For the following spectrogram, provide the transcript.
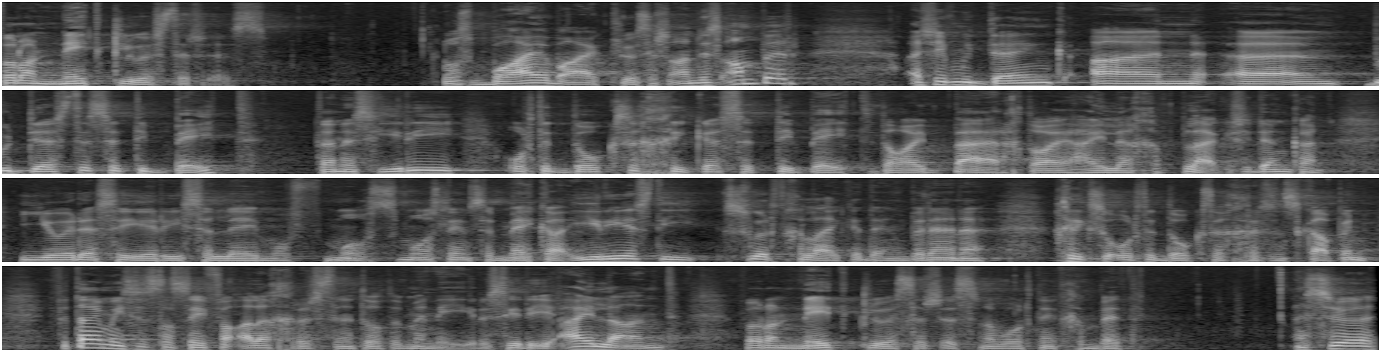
waar daar net kloosters is. Ons baie baie kloosters aan. Dis amper as jy moet dink aan ehm uh, boeddhiste se Tibet, dan is hierdie ortodokse Grieke se Tibet, daai berg, daai heilige plek. As jy dink aan Jode se Jerusalem of mos, Moslem se Mekka, hierdie is die soortgelyke ding binne 'n Griekse ortodokse Christendom. En party mense sal sê vir alle Christene tot 'n manier. Is hierdie eiland waar daar net kloosters is en daar word net gebid. En so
